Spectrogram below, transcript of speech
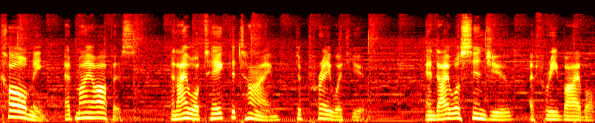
call me at my office and I will take the time to pray with you and I will send you a free Bible.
